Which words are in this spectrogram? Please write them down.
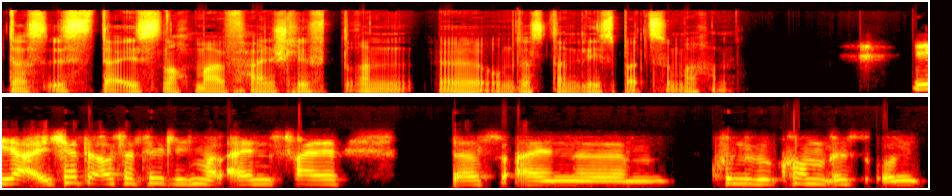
das ist, da ist nochmal Feinschliff dran, äh, um das dann lesbar zu machen. Ja, ich hatte auch tatsächlich mal einen Fall, dass ein ähm, Kunde gekommen ist und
